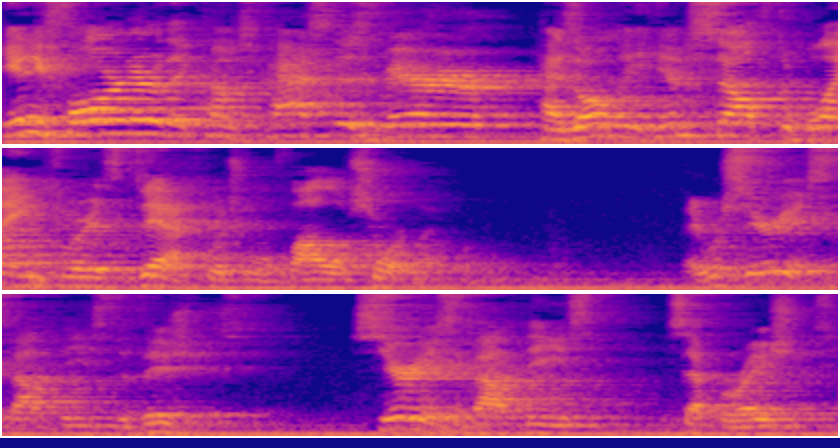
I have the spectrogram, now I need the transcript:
Any foreigner that comes past this barrier has only himself to blame for his death, which will follow shortly. They were serious about these divisions, serious about these separations.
